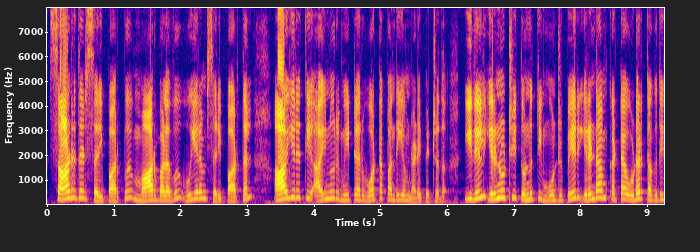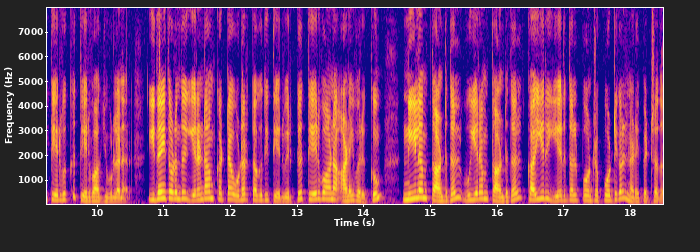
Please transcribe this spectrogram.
சான்றிதழ் சரிபார்ப்பு மார்பளவு உயரம் சரிபார்த்தல் ஆயிரத்தி ஐநூறு மீட்டர் ஓட்டப்பந்தயம் நடைபெற்றது. இதில் இருநூற்றி தொண்ணூற்றி மூன்று பேர் இரண்டாம் கட்ட உடற்தகுதி தேர்வுக்கு தேர்வாகியுள்ளனர். இதனைத் தொடர்ந்து இரண்டாம் கட்ட உடற்தகுதி தேர்வு தேர்விற்கு தேர்வான அனைவருக்கும் நீளம் தாண்டுதல் உயரம் தாண்டுதல் கயிறு ஏறுதல் போன்ற போட்டிகள் நடைபெற்றது.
